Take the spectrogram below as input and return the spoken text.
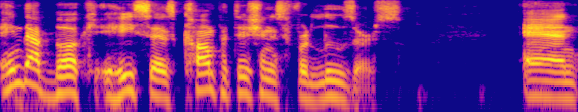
in that book, he says competition is for losers. And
